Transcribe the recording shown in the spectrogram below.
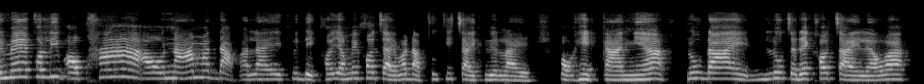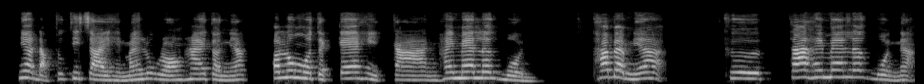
ยแม่ก็รีบเอาผ้าเอาน้ำมาดับอะไร คือเด็กเขายังไม่เข้าใจว่าดับทุกข์ที่ใจคืออะไร บอกเหตุการณ์เนี้ย ลูกได้ลูกจะได้เข้าใจแล้วว่า เนี่ยดับทุกข์ที่ใจเห็นไหมลูกร้องไห้ตอนเนี้ยเพราะลูกมัวแต่แก้เหตุการณ์ ให้แม่เลิกบ่นถ้าแบบเนี้ยคือถ้าให้แม่เลิกบ่นเนี่ย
